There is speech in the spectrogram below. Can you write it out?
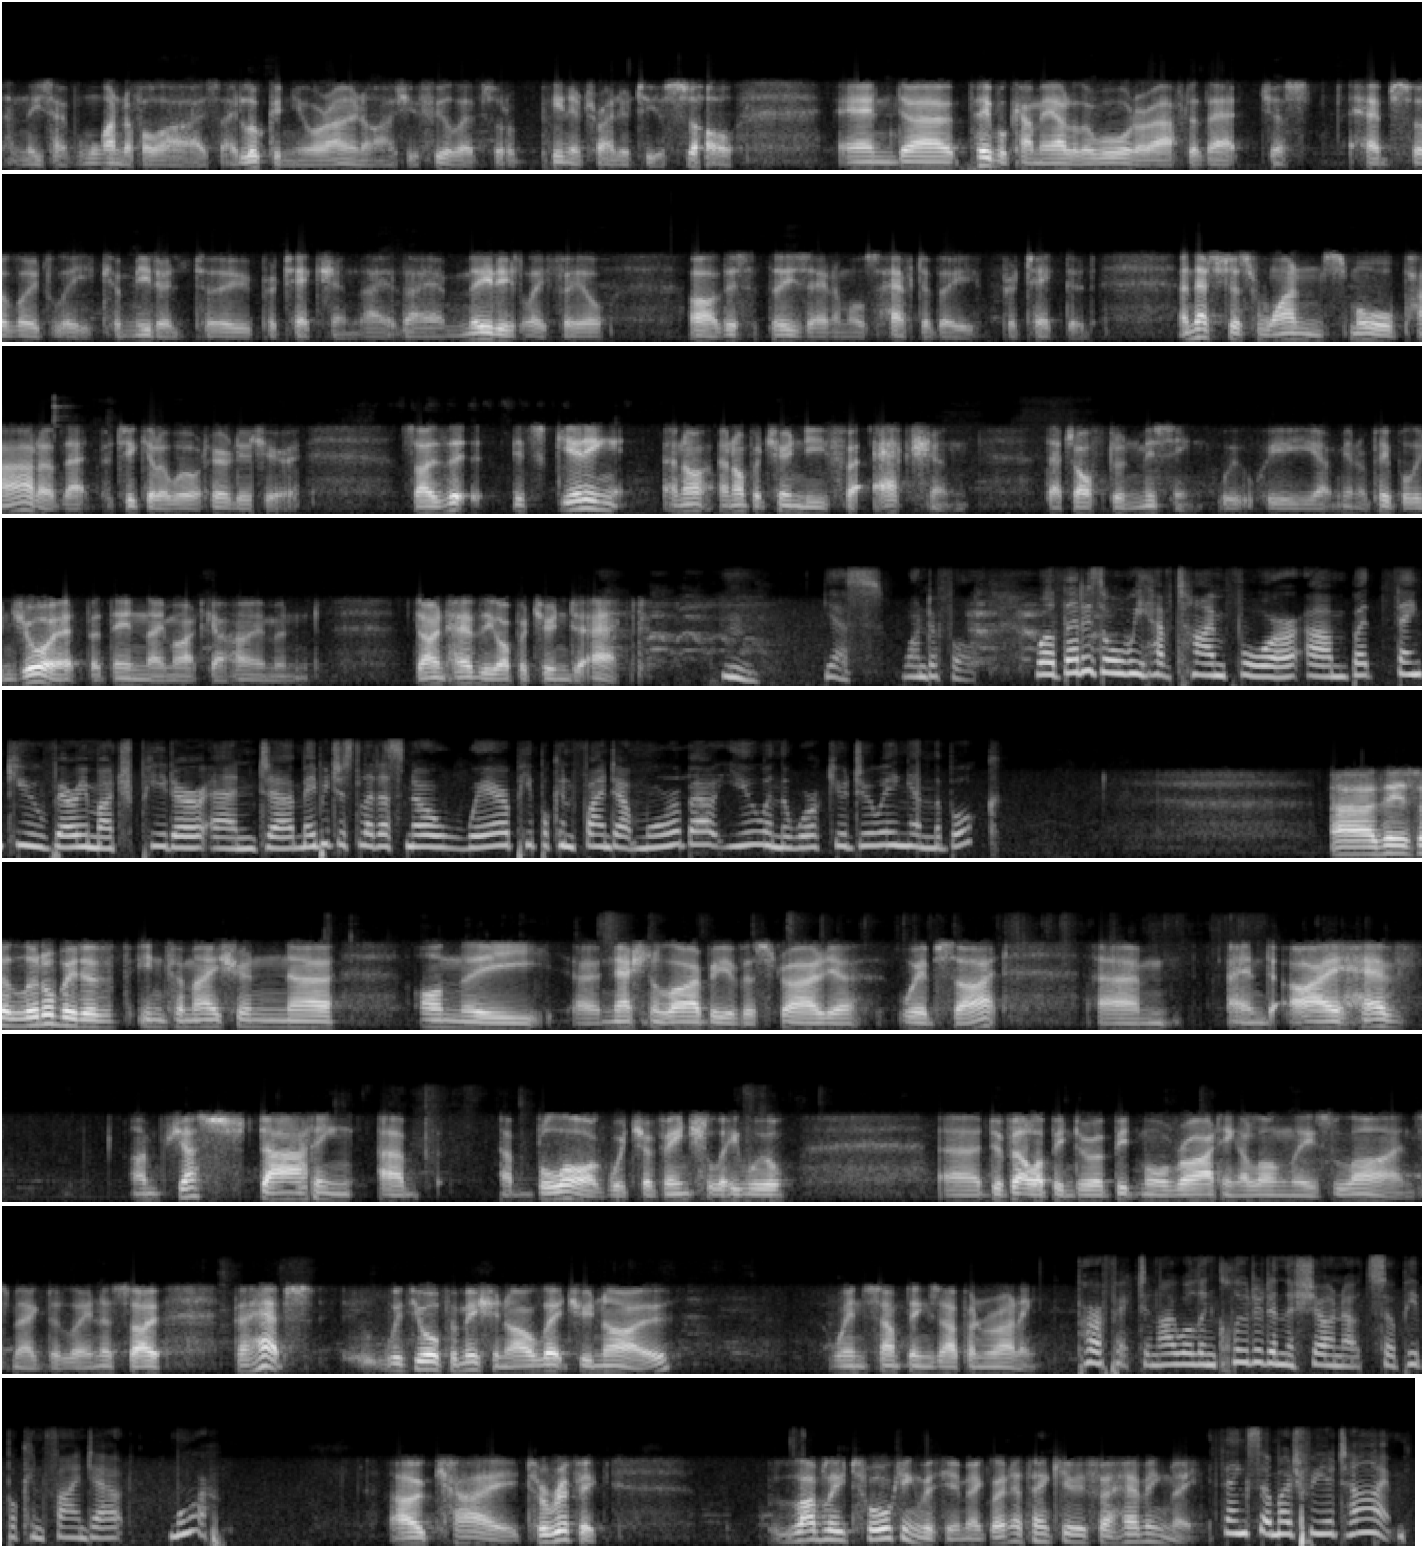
And these have wonderful eyes. They look in your own eyes. You feel they've sort of penetrated to your soul. And uh, people come out of the water after that just absolutely committed to protection. They they immediately feel oh, this, these animals have to be protected. And that's just one small part of that particular World Heritage Area. So th- it's getting an, an opportunity for action that's often missing. We, we uh, you know, people enjoy it, but then they might go home and don't have the opportunity to act. Mm. Yes, wonderful. Well, that is all we have time for. Um, but thank you very much, Peter. And uh, maybe just let us know where people can find out more about you and the work you're doing and the book. Uh, there's a little bit of information uh, on the uh, National Library of Australia website, um, and I have. I'm just starting a, a blog, which eventually will uh, develop into a bit more writing along these lines, Magdalena. So perhaps, with your permission, I'll let you know when something's up and running. Perfect, and I will include it in the show notes so people can find out more. Okay, terrific. Lovely talking with you, Magdalena. Thank you for having me. Thanks so much for your time.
